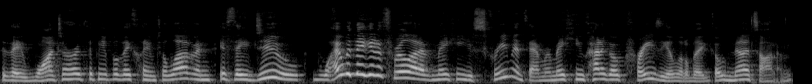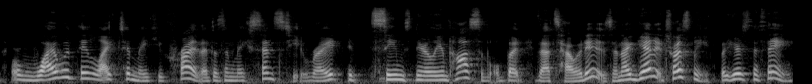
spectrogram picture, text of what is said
Do they want to hurt the people they claim to love? And if they do, why would they get a thrill out of making you scream at them or making you kind of go crazy a little bit, go nuts on them? Or why would they like to make you cry? That doesn't make sense to you, right? It seems nearly impossible, but that's how it is. And I get it, trust me. But here's the thing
